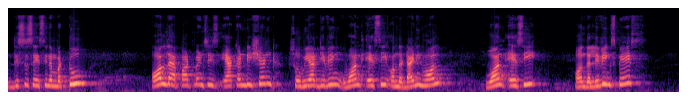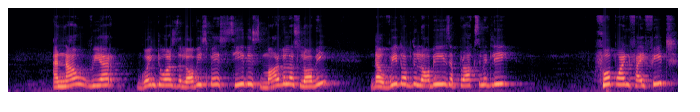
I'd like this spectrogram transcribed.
this is AC number two all the apartments is air conditioned so we are giving one AC on the dining hall one AC on the living space and now we are going towards the lobby space. See this marvelous lobby? The width of the lobby is approximately 4.5 feet.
